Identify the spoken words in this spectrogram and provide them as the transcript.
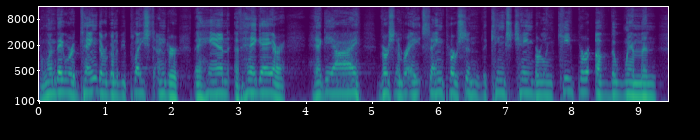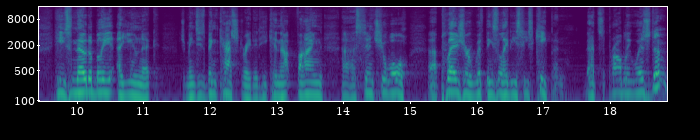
And when they were obtained, they were going to be placed under the hand of Haggai or Haggai, verse number eight, same person, the king's chamberlain, keeper of the women. He's notably a eunuch which means he's been castrated. He cannot find uh, sensual uh, pleasure with these ladies he's keeping. That's probably wisdom,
